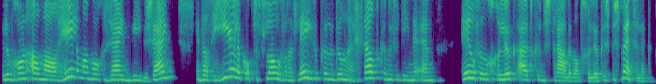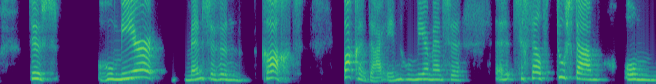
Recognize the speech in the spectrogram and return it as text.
Willen we gewoon allemaal helemaal mogen zijn wie we zijn. En dat heerlijk op de flow van het leven kunnen doen en geld kunnen verdienen en heel veel geluk uit kunnen stralen, want geluk is besmettelijk. Dus hoe meer mensen hun kracht pakken daarin, hoe meer mensen uh, zichzelf toestaan om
